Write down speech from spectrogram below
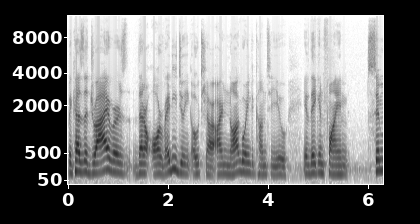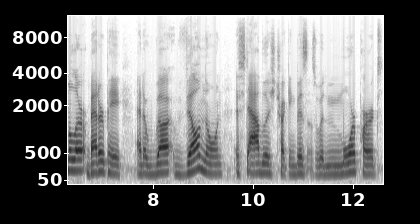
because the drivers that are already doing OTR are not going to come to you if they can find similar, better pay at a well-known established trucking business with more perks,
